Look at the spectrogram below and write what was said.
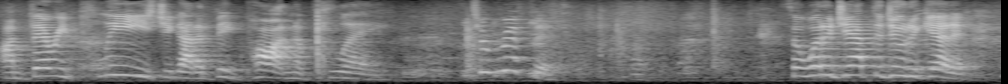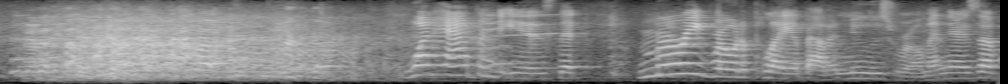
I'm very pleased you got a big part in a play. Terrific. So what did you have to do to get it? What happened is that Murray wrote a play about a newsroom, and there's a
